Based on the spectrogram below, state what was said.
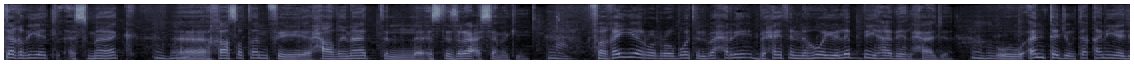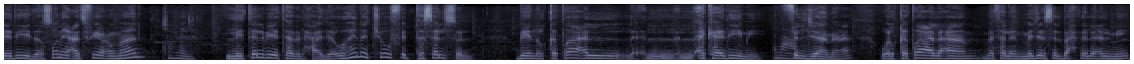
تغذية الأسماك آه، خاصة في حاضنات الاستزراع السمكي. نعم. فغيروا الروبوت البحري بحيث أنه هو يلبي هذه الحاجة. وأنتجوا تقنية جديدة صنعت في عمان. جميل. لتلبية هذه الحاجة وهنا تشوف التسلسل بين القطاع الأكاديمي نعم. في الجامعة والقطاع العام مثلا مجلس البحث العلمي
